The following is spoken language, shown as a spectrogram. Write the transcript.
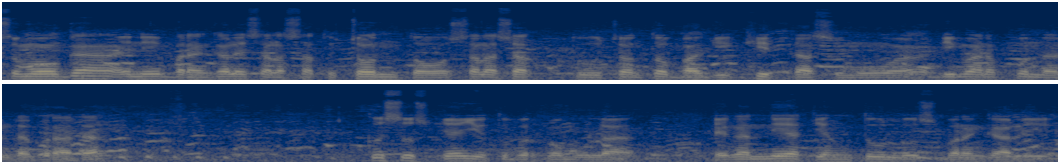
Semoga ini barangkali salah satu contoh, salah satu contoh bagi kita semua di mana pun anda berada. Khususnya youtuber pemula dengan niat yang tulus barangkali.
